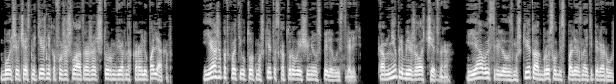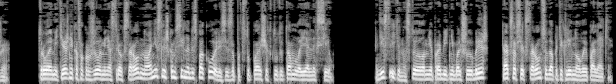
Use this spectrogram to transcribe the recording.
Большая часть мятежников уже шла отражать штурм верных королю поляков. Я же подхватил тот мушкет, из которого еще не успели выстрелить. Ко мне приближалось четверо. Я выстрелил из мушкета, отбросил бесполезное теперь оружие. Трое мятежников окружило меня с трех сторон, но они слишком сильно беспокоились из-за подступающих тут и там лояльных сил. Действительно, стоило мне пробить небольшую брешь, как со всех сторон сюда потекли новые поляки.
